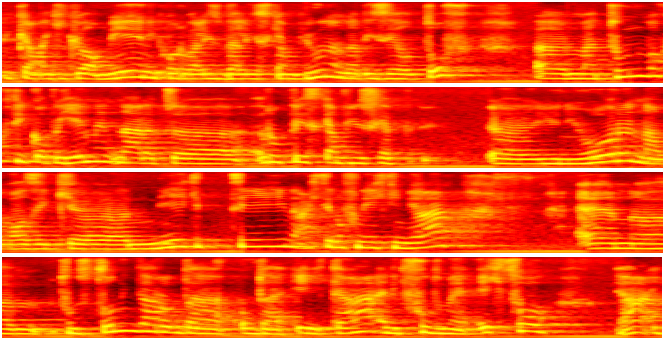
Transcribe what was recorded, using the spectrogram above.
ik kan ik wel mee en ik word wel eens Belgisch kampioen en dat is heel tof. Uh, maar toen mocht ik op een gegeven moment naar het uh, Europees kampioenschap uh, junioren. Dan was ik 19, 18 of 19 jaar. En um, toen stond ik daar op dat, op dat EK en ik voelde mij echt zo ja, ik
